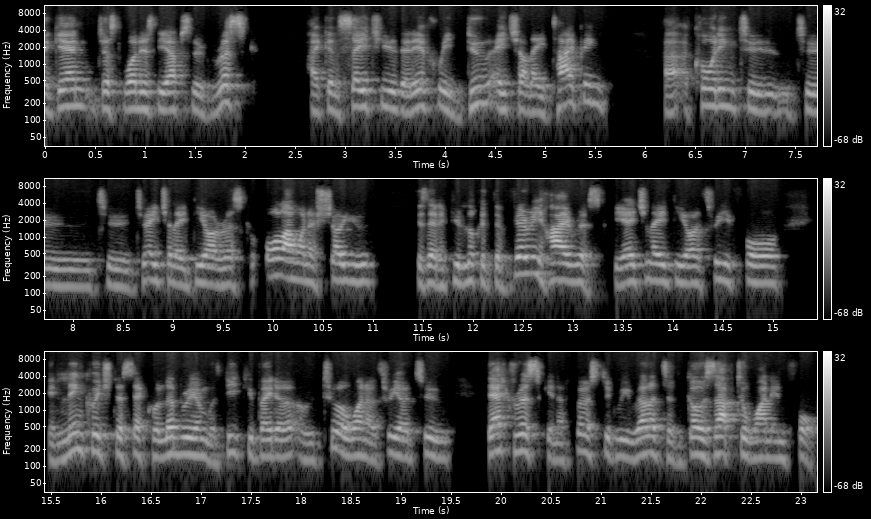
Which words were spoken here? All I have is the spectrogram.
Again, just what is the absolute risk? I can say to you that if we do HLA typing, uh, according to, to, to, to HLA DR risk, all I want to show you is that if you look at the very high risk, the HLA-DR3, 4, in linkage disequilibrium with DQ beta 0201 or 0302, that risk in a first degree relative goes up to one in four,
